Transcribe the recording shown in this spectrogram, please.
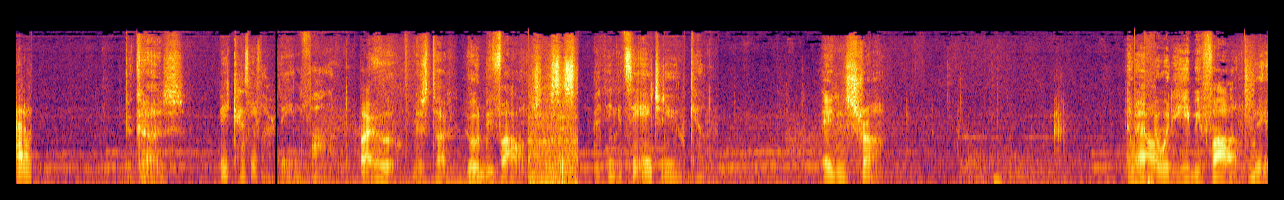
I don't. Because. Because people are being followed. By who, Miss Tuck? Who would be following? Jesus. I think it's the agent you killed. Agent Strahm. And why would he be following me?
